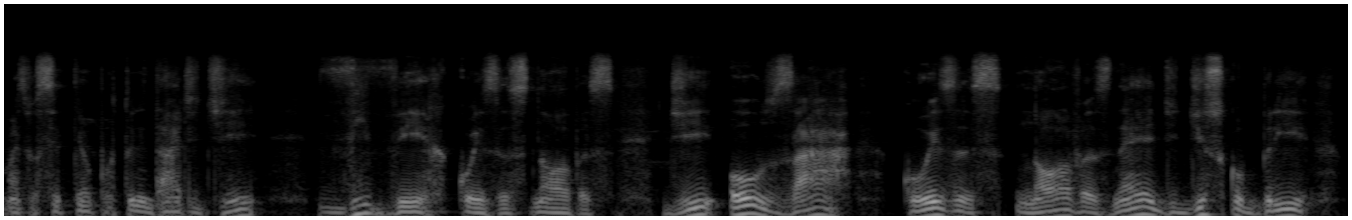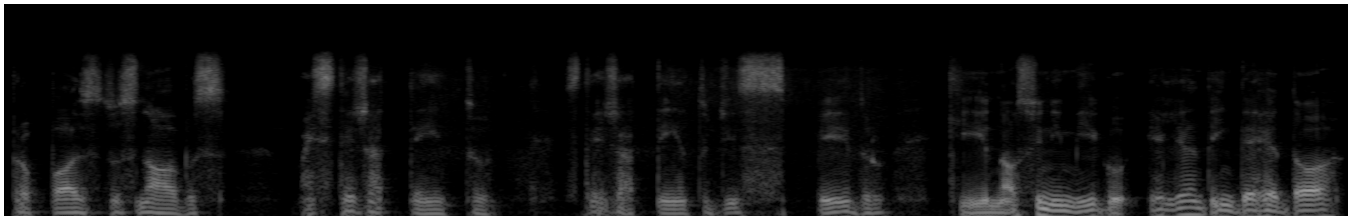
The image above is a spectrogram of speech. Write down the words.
Mas você tem a oportunidade de viver coisas novas, de ousar coisas novas, né? de descobrir propósitos novos. Mas esteja atento, esteja atento, diz Pedro, que nosso inimigo ele anda em derredor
